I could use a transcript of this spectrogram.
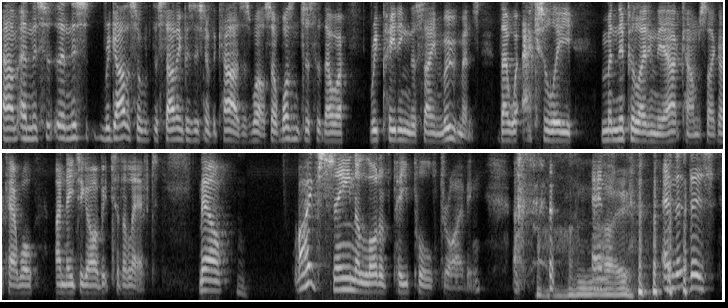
Um, and this and this regardless of the starting position of the cars as well. So it wasn't just that they were repeating the same movements; they were actually manipulating the outcomes. Like, okay, well, I need to go a bit to the left. Now, I've seen a lot of people driving, Oh, and th- there's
